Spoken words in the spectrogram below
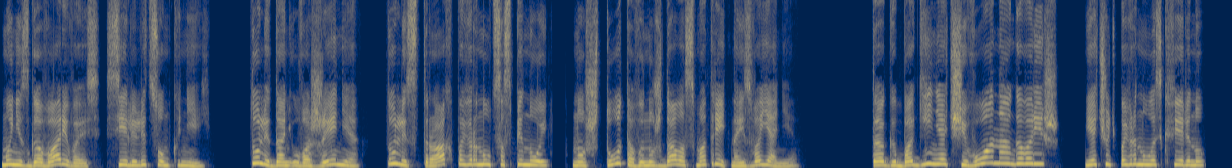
мы, не сговариваясь, сели лицом к ней. То ли дань уважения, то ли страх повернуться спиной, но что-то вынуждало смотреть на изваяние. «Так богиня чего она, говоришь?» Я чуть повернулась к Ферину.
